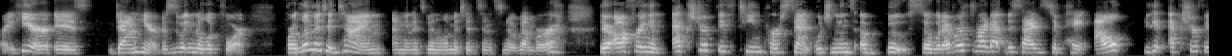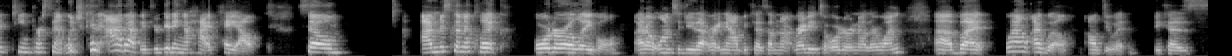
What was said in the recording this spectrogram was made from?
right here is down here. This is what you need to look for. For limited time, I mean, it's been limited since November, they're offering an extra 15%, which means a boost. So whatever ThredUp decides to pay out, you get extra 15%, which can add up if you're getting a high payout. So I'm just gonna click order a label. I don't want to do that right now because I'm not ready to order another one. Uh, but, well, I will. I'll do it because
